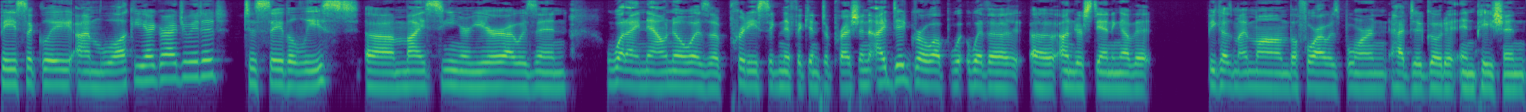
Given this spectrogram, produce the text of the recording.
basically, I'm lucky I graduated to say the least. Um, my senior year, I was in what I now know as a pretty significant depression. I did grow up w- with a, a, understanding of it because my mom, before I was born, had to go to inpatient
